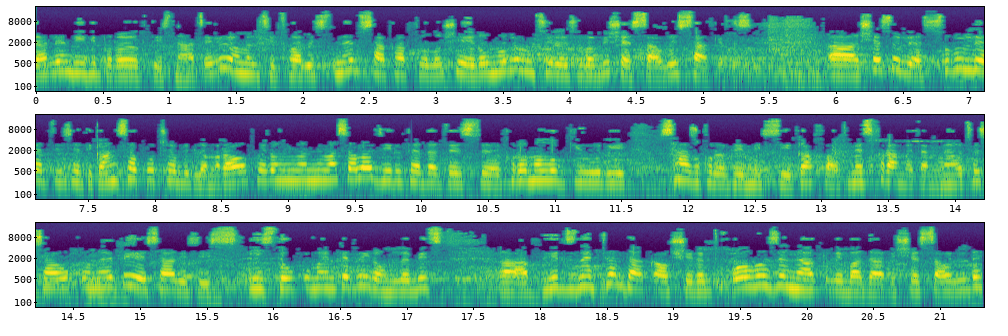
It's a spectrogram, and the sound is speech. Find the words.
ძალიან დიდი პროექტის ნაწილი, რომელიც ითვალისწინებს საქართველოს ეროვნული უმცირესობების შესწავლის საკითხს. შესულია სრულიად ისეთი განსაკუთრებული და მრავალფეროვანი მასალა, ძირითადად ეს ქრონოლოგიური საზღვრები მისი გახლავთ მე-19 და მე-20 საუკუნეები, ეს არის ის ის დოკუმენტები, რომლებიც ბერძნებთან დაკავშირებით ყველაზე ნაკლებად არის შესწავლილი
